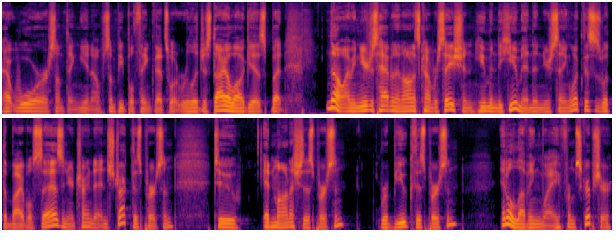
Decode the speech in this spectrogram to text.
at war or something. You know, some people think that's what religious dialogue is. But no, I mean, you're just having an honest conversation, human to human, and you're saying, look, this is what the Bible says. And you're trying to instruct this person to admonish this person, rebuke this person in a loving way from scripture.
